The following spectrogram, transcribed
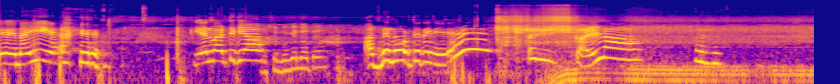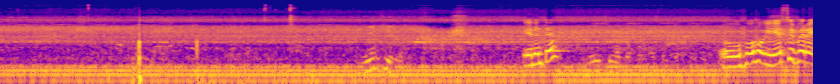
ಏ ನಾಯಿ. ಏನು ಮಾಡ್ತಿದ್ಯಾ? ಮುಗಿಲ್ಲತ್ತೆ ಅದನ್ನೇ ನೋಡ್ತಿದ್ದೀನಿ. ಕಳ್ಳ. ಏನಂತೆ? ಓಹೋ ಎ ಸಿ ಬೇರೆ.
